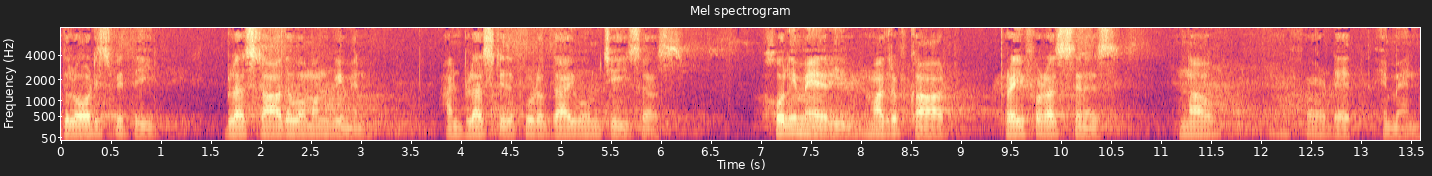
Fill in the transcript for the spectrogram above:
the Lord is with thee. Blessed are thou among women, and blessed is the fruit of thy womb, Jesus. Holy Mary, Mother of God, pray for us sinners, now and for death. Amen.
